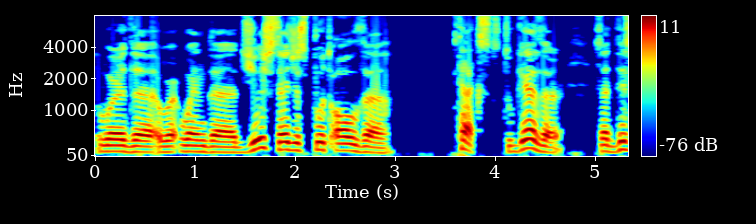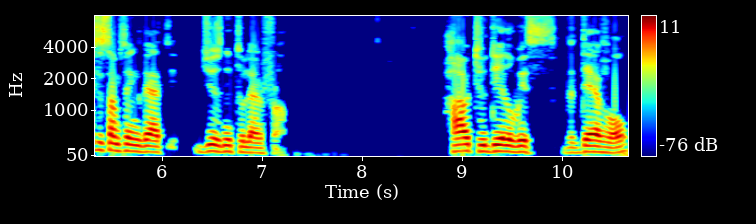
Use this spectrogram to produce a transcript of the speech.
where the when the Jewish sages put all the text together, said this is something that Jews need to learn from. How to deal with the devil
